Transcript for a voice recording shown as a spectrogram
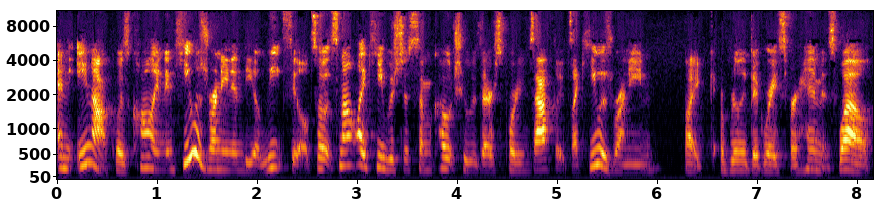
and Enoch was calling, and he was running in the elite field. So it's not like he was just some coach who was there supporting his athletes. Like he was running like a really big race for him as well.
